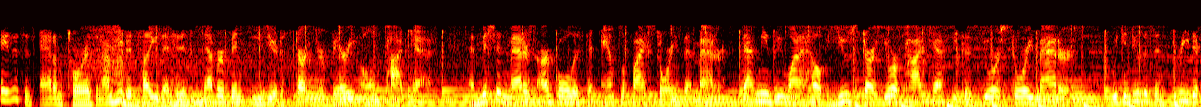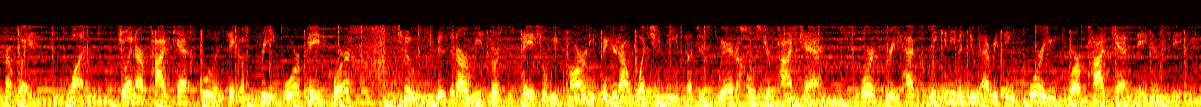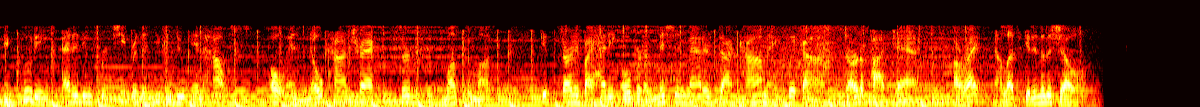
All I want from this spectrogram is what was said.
Hey, this is Adam Torres, and I'm here to tell you that it has never been easier to start your very own podcast. At Mission Matters, our goal is to amplify stories that matter. That means we want to help you start your podcast because your story matters. We can do this in three different ways. One, join our podcast school and take a free or paid course. Two, visit our resources page where we've already figured out what you need, such as where to host your podcast. Or three, heck, we can even do everything for you through our podcast agency including editing for cheaper than you can do in house. Oh, and no contracts, services month to month. Get started by heading over to missionmatters.com and click on Start a Podcast. All right, now let's get into the show.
